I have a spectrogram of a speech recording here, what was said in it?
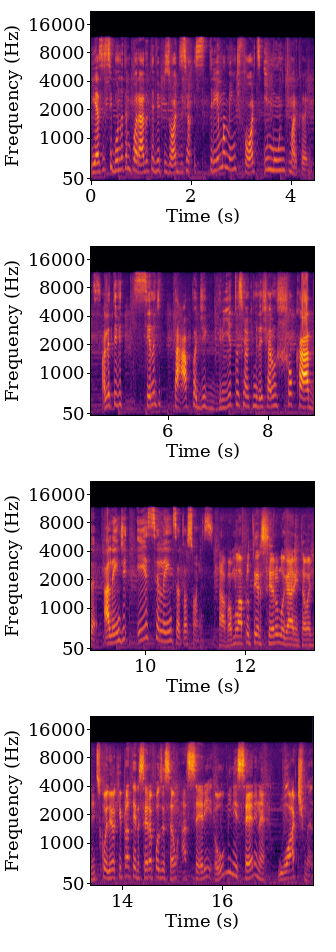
E essa segunda temporada teve episódios, assim, ó, extremamente fortes e muito marcantes. Olha, teve cena de tapa, de grito, assim, ó, que me deixaram chocada. Além de excelentes atuações. Tá, vamos lá pro terceiro lugar, então. A gente escolheu aqui pra terceira posição a série, ou minissérie, né? Watchmen.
